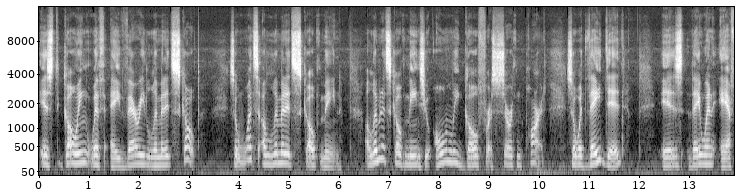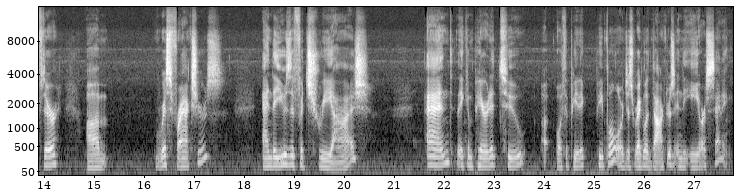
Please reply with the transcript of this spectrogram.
is going with a very limited scope. So, what's a limited scope mean? A limited scope means you only go for a certain part. So, what they did is they went after um, wrist fractures and they used it for triage and they compared it to uh, orthopedic people or just regular doctors in the ER setting.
